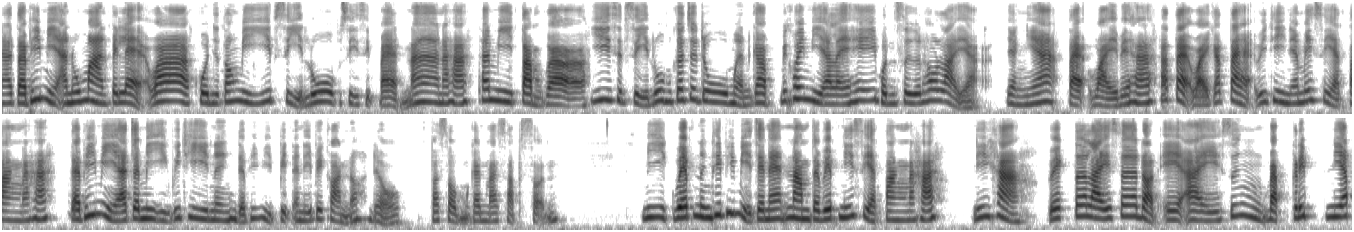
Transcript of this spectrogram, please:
นะ แต่พี่หมีอนุมานไปแหละว่าควรจะต้องมี 24 รูป 48 หน้านะคะ ถ้ามีต่ำกว่า 24 รูปก็จะดูเหมือนกับไม่ค่อยมีอะไรให้คนซื้อเท่าไหร่อะ อย่างเงี้ย แตะไหวไหมคะถ้าแตะไหวก็แตะวิธีนี้ไม่เสียตังค์นะคะ แต่พี่หมีอาจจะมีอีกวิธีหนึ่งเดี๋ยวพี่หมีปิดอันนี้ไปก่อนเนาะเดี๋ยวผสมกันมาสับสน มีอีกเว็บหนึ่งที่พี่หมีจะแนะนำแต่เว็บนี้เสียตังค์นะคะ นี่ค่ะ vectorizer.ai ซึ่งแบบกริปเนี้ยบ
